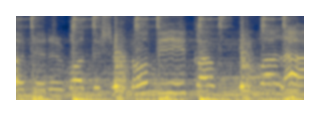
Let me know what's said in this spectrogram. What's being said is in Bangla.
জীবনের বদশ নবী কামনিওয়ালা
